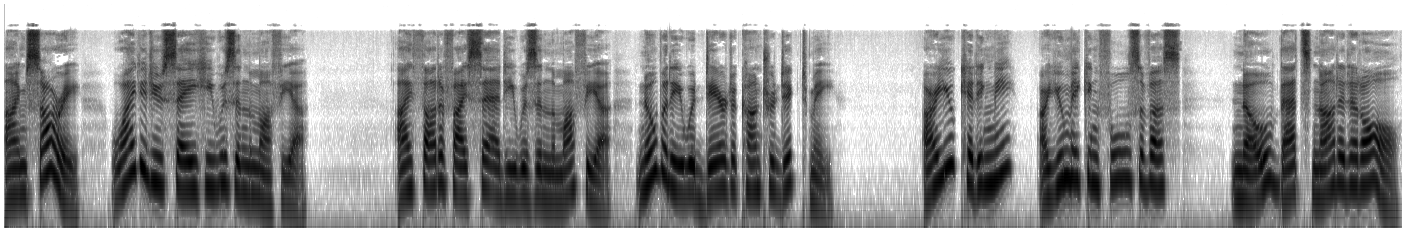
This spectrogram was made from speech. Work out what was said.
I'm sorry. Why did you say he was in the Mafia? I thought if I said he was in the Mafia, nobody would dare to contradict me. Are you kidding me? Are you making fools of us? No, that's not it at all.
